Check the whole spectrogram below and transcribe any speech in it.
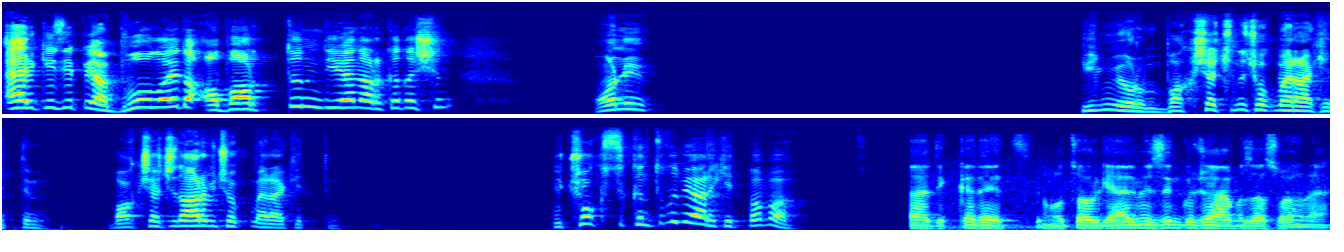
herkes yapıyor. Yani bu olayı da abarttın diyen arkadaşın hani bilmiyorum bakış açını çok merak ettim. Bakış açını harbi çok merak ettim. Bu çok sıkıntılı bir hareket baba. Dikkat et. Motor gelmesin kucağımıza sonra.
